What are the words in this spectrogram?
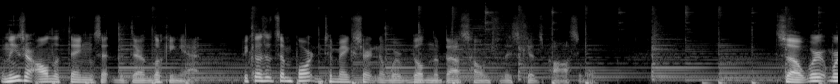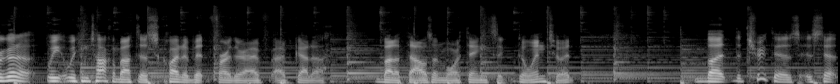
And these are all the things that, that they're looking at because it's important to make certain that we're building the best homes for these kids possible. So we're, we're gonna we, we can talk about this quite a bit further. I've I've got a about a thousand more things that go into it. But the truth is is that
